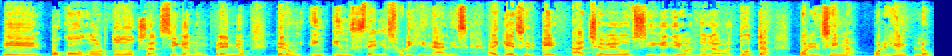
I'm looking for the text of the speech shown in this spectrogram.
Eh, poco ortodoxa sí ganó un premio, pero en, en, series originales hay que decir que HBO sigue llevando la batuta por encima, por ejemplo,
